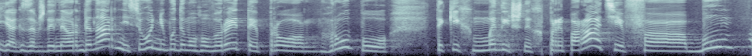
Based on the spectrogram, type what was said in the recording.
як завжди, неординарні. Сьогодні будемо говорити про групу таких медичних препаратів, е, бум, е,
